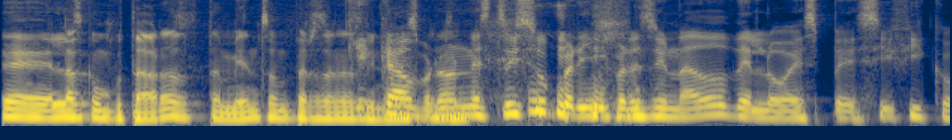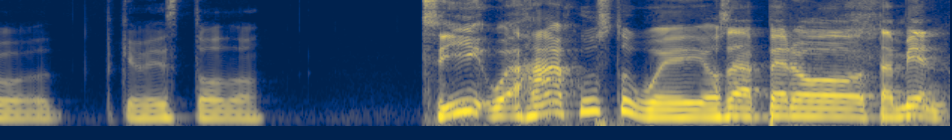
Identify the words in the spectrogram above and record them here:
Eh, las computadoras también son personas Qué binarias. cabrón, estoy súper impresionado de lo específico que ves todo. Sí, ajá, justo, güey. O sea, pero también.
